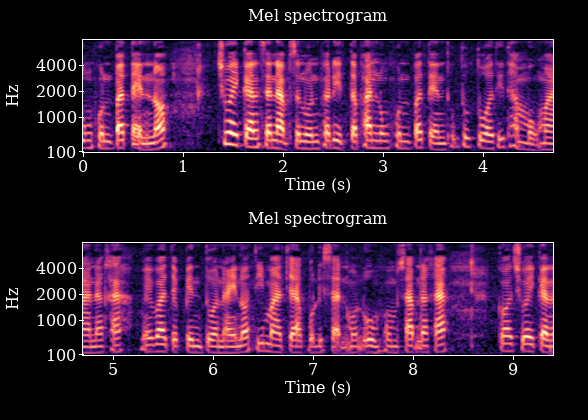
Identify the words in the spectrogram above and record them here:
ลุงพลป้าแตนเนาะ ช่วยกันสนับสนุนผลิตภัณฑ์ลุงพลป้าแตนทุก ๆ ตัวที่ทำออกมานะคะ ไม่ว่าจะเป็นตัวไหนเนาะที่มาจากบริษัทมนโอมโฮมซับนะคะ ก็ช่วยกัน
